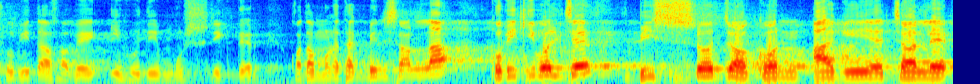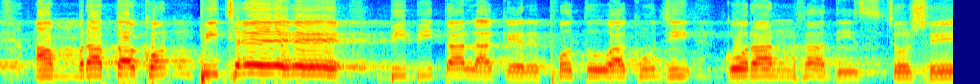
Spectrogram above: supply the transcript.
সুবিধা হবে ইহুদি মুশরিকদের। কথা মনে থাকবে ইনশাল্লাহ কবি কি বলছে? বিশ্ব যখন আগিয়ে চলে, আমরা তখন পিছে। বিবি তালাকের ফতুয়া খুঁজি, কোরআন হাদিস চষে।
